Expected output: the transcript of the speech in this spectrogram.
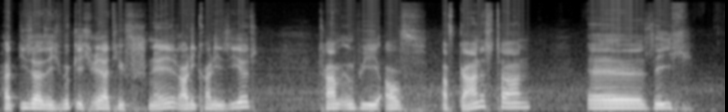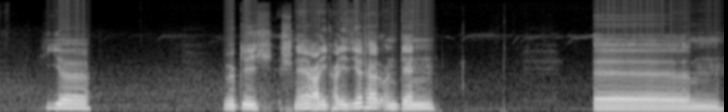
hat dieser sich wirklich relativ schnell radikalisiert, kam irgendwie auf Afghanistan, äh, sich hier wirklich schnell radikalisiert hat und dann ähm,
